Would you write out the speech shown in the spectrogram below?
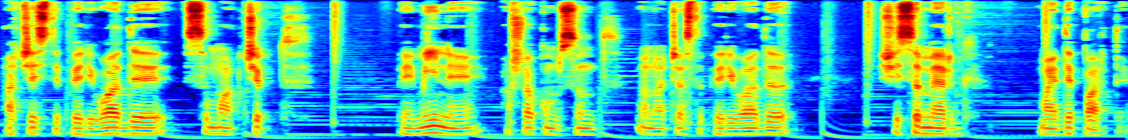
aceste perioade, să mă accept pe mine așa cum sunt în această perioadă și să merg mai departe.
